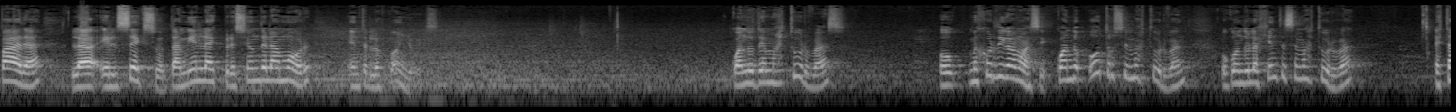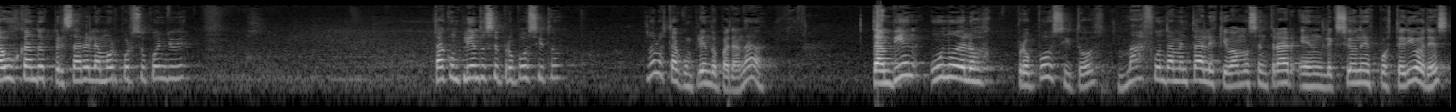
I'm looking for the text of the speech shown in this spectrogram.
para el sexo, también la expresión del amor entre los cónyuges. Cuando te masturbas, o mejor digamos así, cuando otros se masturban, o cuando la gente se masturba, ¿está buscando expresar el amor por su cónyuge? ¿Está cumpliendo ese propósito? No lo está cumpliendo para nada. También uno de los propósitos más fundamentales que vamos a entrar en lecciones posteriores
